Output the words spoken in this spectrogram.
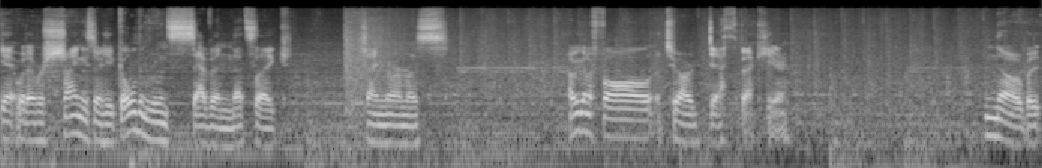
get whatever shinies are here. Golden Rune 7. That's like ginormous. Are we gonna fall to our death back here? No, but it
